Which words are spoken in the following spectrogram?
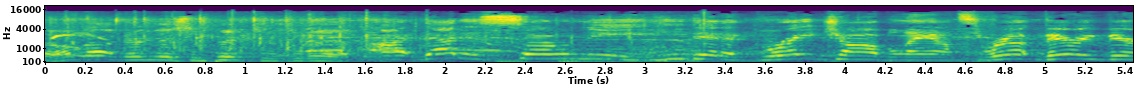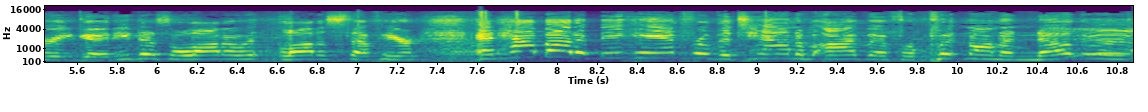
I'm not gonna get some pictures of that. Uh, that is so neat. He did a great job, Lance. Re- very, very good. He does a lot of lot of stuff here. And how about a big hand for the town of Iva for putting on another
